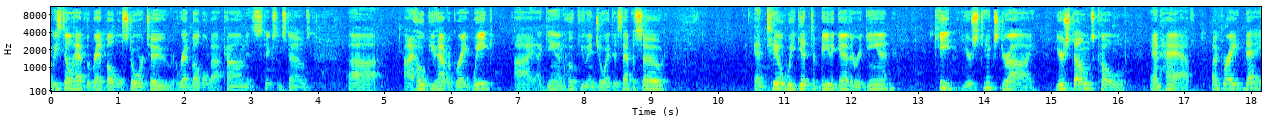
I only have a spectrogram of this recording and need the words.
we still have the Redbubble store too, redbubble.com. It's Sticks and Stones. Uh, I hope you have a great week. I again hope you enjoyed this episode. Until we get to be together again, keep your sticks dry, your stones cold, and have a great day.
